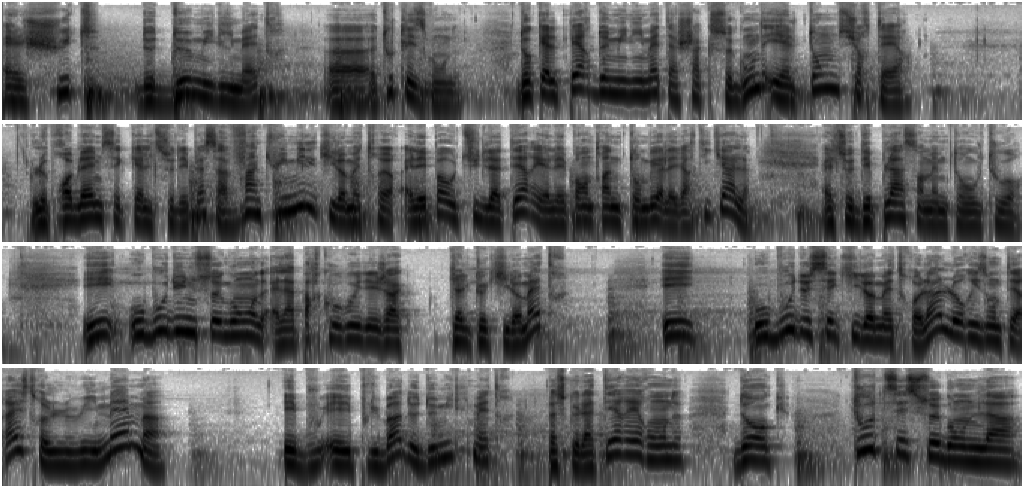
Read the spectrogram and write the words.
elle chute de 2 mm euh, toutes les secondes. Donc elle perd 2 mm à chaque seconde et elle tombe sur Terre. Le problème, c'est qu'elle se déplace à 28 000 km/h. Elle n'est pas au-dessus de la Terre et elle n'est pas en train de tomber à la verticale. Elle se déplace en même temps autour. Et au bout d'une seconde, elle a parcouru déjà quelques kilomètres. Et au bout de ces kilomètres-là, l'horizon terrestre lui-même est, plus bas de 2 mm, parce que la Terre est ronde. Donc, toutes ces secondes-là,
